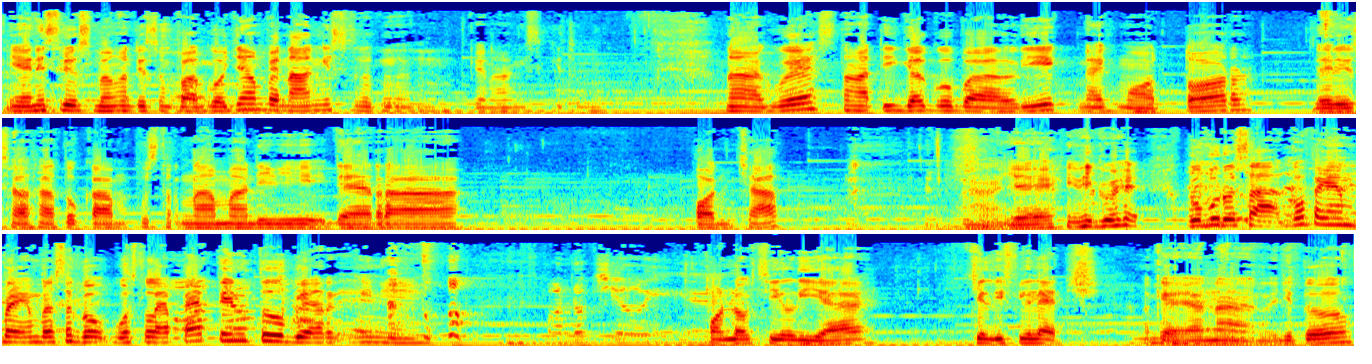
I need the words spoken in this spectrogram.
Ya ini serius banget ya sumpah. Gue aja sampai nangis gitu. Kayak nangis gitu. Nah gue setengah tiga gue balik naik motor dari salah satu kampus ternama di daerah Poncap Nah, ya ini gue gue berusaha gue pengen pengen berusaha gue, gue selepetin tuh biar ini Pondok Cili. Pondok Cili ya, Cili Village. Oke, ya, nah gitu.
